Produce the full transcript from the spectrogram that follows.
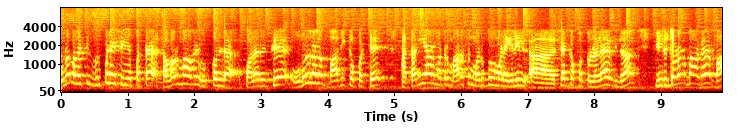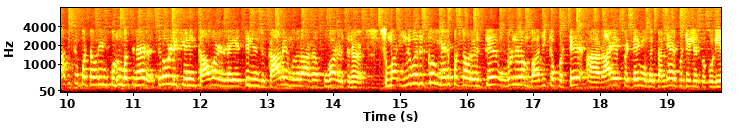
உணவகத்தில் விற்பனை செய்யப்பட்ட சவர்மாவை உட்கொண்ட பலருக்கு உடல்நலம் பாதிக்கப்பட்டு தனியார் மற்றும் அரசு மருத்துவமனைகளில் சேர்க்கப்பட்டுள்ளனர். இதனால் இது தொடர்பாக பாதிக்கப்பட்டவரின் குடும்பத்தினர் திருவள்ளிக்கேணி காவல் நிலையத்தில் இன்று காலை முதலாக புகார் அளித்தனர். சுமார் இருபதுக்கும் மேற்பட்டவர்களுக்கு உடல்நலம் பாதிக்கப்பட்டு ராயப்பேட்டை முதல் தண்டையார்பேட்டையில் இருக்கக்கூடிய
